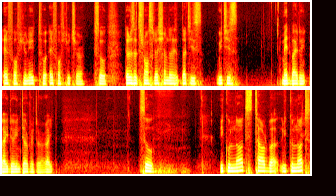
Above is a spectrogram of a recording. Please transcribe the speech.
f of unit to f of future. So there is a translation that, that is which is made by the by the interpreter, right? So we could not start, but we could not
